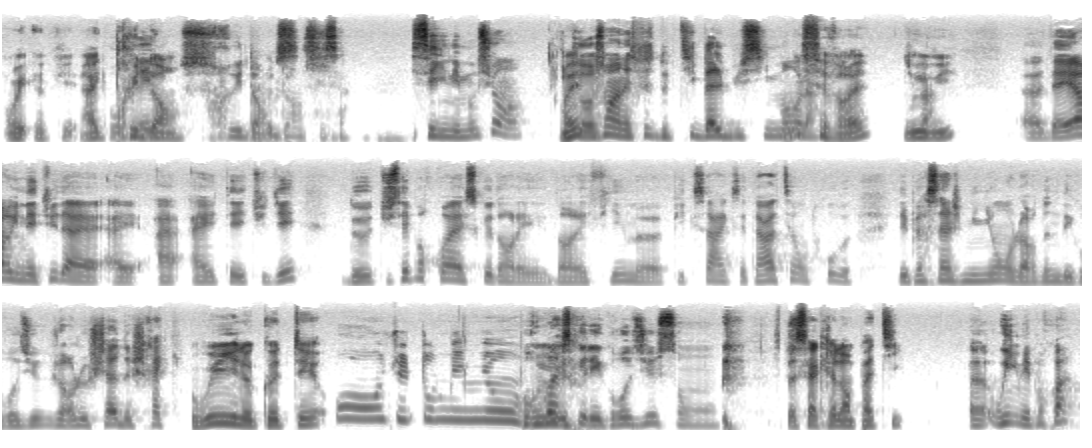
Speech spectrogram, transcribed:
Oui, ok. Avec prudence. Prudence, Prudence. c'est ça. C'est une émotion. Hein. Tu ressens un espèce de petit balbutiement Oui, c'est vrai. Oui, oui. Euh, D'ailleurs, une étude a, a- a- a été étudiée de, tu sais pourquoi est-ce que dans les, dans les films euh, Pixar, etc., tu sais, on trouve les personnages mignons, on leur donne des gros yeux, genre le chat de Shrek. Oui, le côté oh, c'est tout mignon. Pourquoi Oui, est-ce que les gros yeux sont... C'est parce que ça crée l'empathie. Euh, oui, mais pourquoi?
